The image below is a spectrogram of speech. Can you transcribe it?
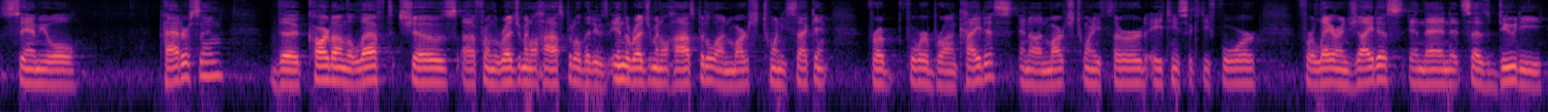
Samuel Patterson. The card on the left shows uh, from the regimental hospital that he was in the regimental hospital on March 22nd for, for bronchitis, and on March 23rd, 1864, for laryngitis, and then it says duty.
